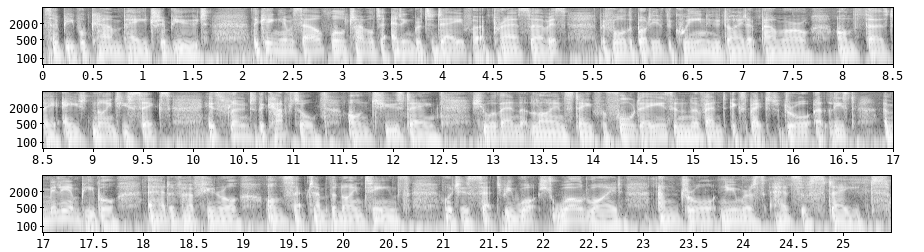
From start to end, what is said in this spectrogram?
so people can pay tribute. The King himself will travel to Edinburgh today for a prayer service before the body of the Queen, who died at Balmoral on Thursday, aged 96, is flown to the capital on Tuesday. She will then lie in state for four days in an event expected to draw at least a million people ahead of her funeral on September the 19th, which is set to be watched worldwide and draw numerous heads of state.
